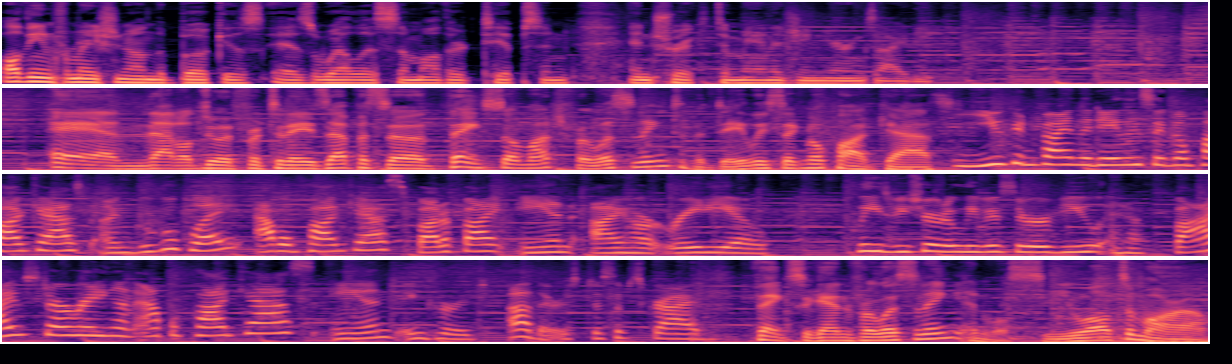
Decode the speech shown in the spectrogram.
all the information on the book as, as well as some other tips and, and tricks to managing your anxiety. And that'll do it for today's episode. Thanks so much for listening to the Daily Signal podcast. You can find the Daily Signal podcast on Google Play, Apple Podcasts, Spotify, and iHeartRadio. Please be sure to leave us a review and a five star rating on Apple Podcasts and encourage others to subscribe. Thanks again for listening, and we'll see you all tomorrow.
